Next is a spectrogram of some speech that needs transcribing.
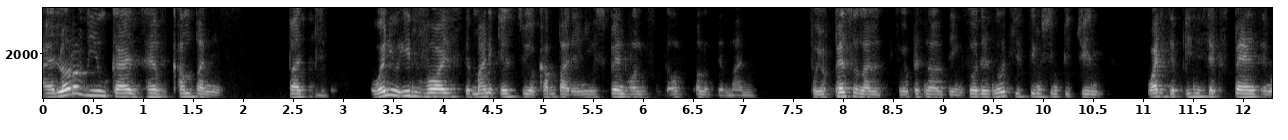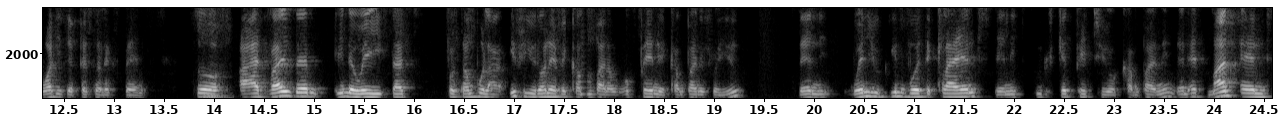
a lot of you guys have companies but mm when you invoice, the money to your company and you spend all of, all of the money for your personal for your personal thing. So there's no distinction between what is a business expense and what is a personal expense. So mm. I advise them in a way that, for example, uh, if you don't have a company, I'll open a company for you. Then when you invoice the client, then it will get paid to your company. Then at month end,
